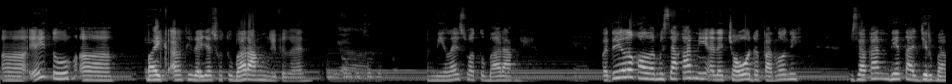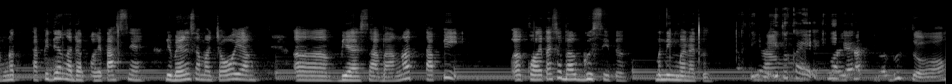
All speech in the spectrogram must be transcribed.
eh, ya itu eh, baik atau tidaknya suatu barang gitu kan. Betul betul betul. Menilai suatu barang ya. Iya. Berarti lo kalau misalkan nih ada cowok depan lo nih, misalkan dia tajir banget tapi dia nggak ada kualitasnya dibanding sama cowok yang eh, biasa banget tapi eh, kualitasnya bagus gitu. Mending mana tuh? Yang Itu kayak ini kan, kualitas bagus dong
